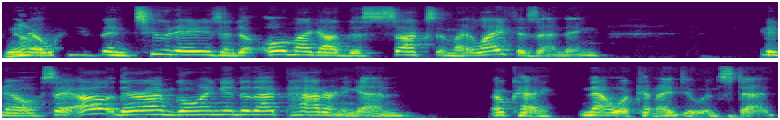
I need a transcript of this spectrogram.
you know, when you've been two days into, oh my God, this sucks and my life is ending you know, say, oh, there I'm going into that pattern again. Okay, now what can I do instead?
